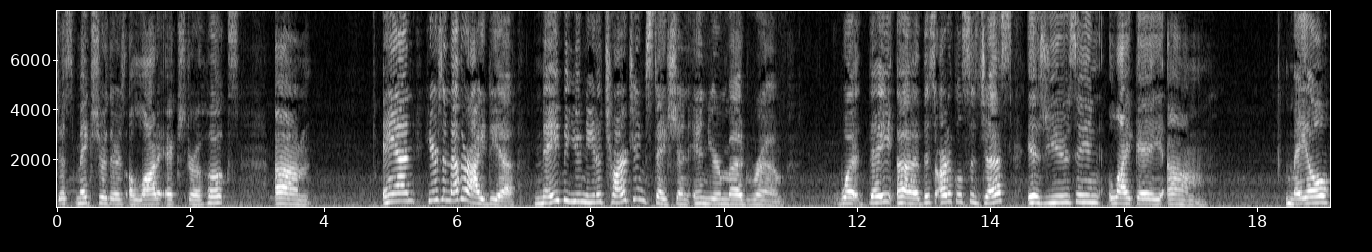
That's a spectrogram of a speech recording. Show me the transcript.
just make sure there's a lot of extra hooks. Um, and here's another idea maybe you need a charging station in your mud room what they uh, this article suggests is using like a um, mail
